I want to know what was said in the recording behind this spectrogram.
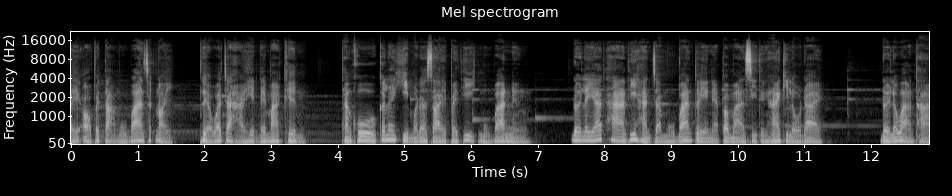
ค์ออกไปต่างหมู่บ้านสักหน่อย เผื่อว่าจะหาเห็ดได้มากขึ้น ทั้งคู่ก็เลยขี่มอเตอร์ไซค์ไปที่อีกหมู่บ้านหนึ่ง โดยระยะทางที่ห่างจากหมู่บ้านตัวเองเนี่ยประมาณ 4-5 กิโลได้ โดยระหว่างทาง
